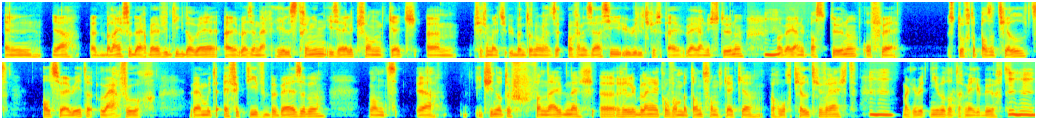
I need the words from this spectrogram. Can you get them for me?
en ja, het belangrijkste daarbij vind ik dat wij, wij zijn daar heel streng in, is eigenlijk van, kijk, ehm, zeg maar, u bent een orga- organisatie, u wilt wij gaan u steunen, maar wij gaan u pas steunen of wij storten pas het geld als wij weten waarvoor. Wij moeten effectief bewijs hebben, want ja, ik vind dat toch vandaag de dag eh, redelijk belangrijk of ambetant van, kijk, ja, er wordt geld gevraagd, Mhm. maar je weet niet wat ermee gebeurt. Mhm.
